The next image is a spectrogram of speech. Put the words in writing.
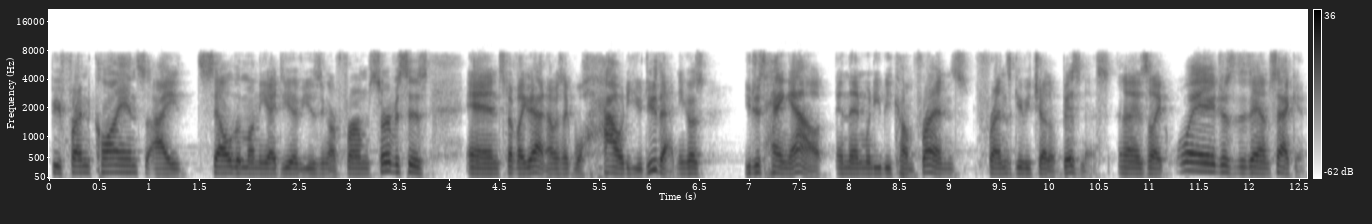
befriend clients, I sell them on the idea of using our firm services and stuff like that." And I was like, "Well, how do you do that?" And he goes, "You just hang out, and then when you become friends, friends give each other business." And I was like, "Wait just a damn second.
